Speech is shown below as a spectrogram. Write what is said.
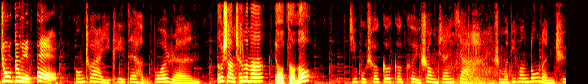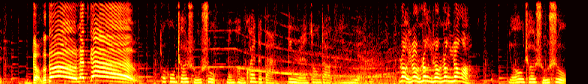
交给我吧。”公车阿姨可以载很多人，都上车了吗？要走喽。吉普车哥哥可以上山下海，什么地方都能去。Go go go，Let's go！救护车叔叔能很快的把病人送到医院。让一让，让一让，让一让啊！邮车叔叔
